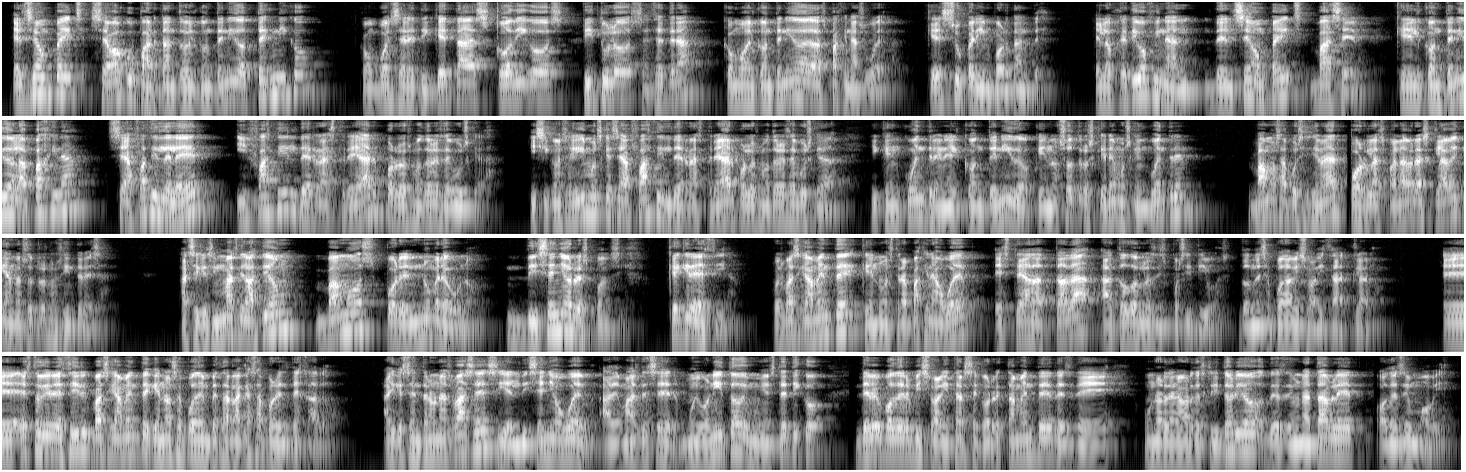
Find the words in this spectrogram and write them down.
El SEO page se va a ocupar tanto del contenido técnico, como pueden ser etiquetas, códigos, títulos, etc., como el contenido de las páginas web, que es súper importante. El objetivo final del SEO page va a ser que el contenido de la página sea fácil de leer y fácil de rastrear por los motores de búsqueda. Y si conseguimos que sea fácil de rastrear por los motores de búsqueda y que encuentren el contenido que nosotros queremos que encuentren, vamos a posicionar por las palabras clave que a nosotros nos interesa. Así que sin más dilación, vamos por el número uno. Diseño responsive. ¿Qué quiere decir? Pues básicamente que nuestra página web esté adaptada a todos los dispositivos, donde se pueda visualizar, claro. Eh, esto quiere decir básicamente que no se puede empezar la casa por el tejado. Hay que sentar unas bases y el diseño web, además de ser muy bonito y muy estético, debe poder visualizarse correctamente desde un ordenador de escritorio, desde una tablet o desde un móvil.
